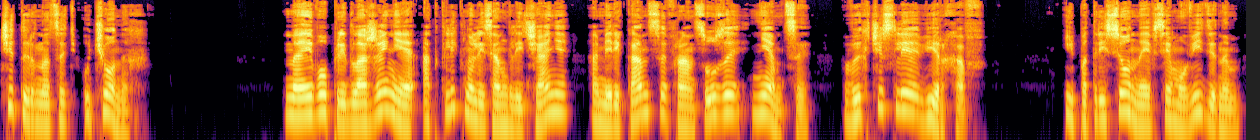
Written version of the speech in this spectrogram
14 ученых. На его предложение откликнулись англичане, американцы, французы, немцы, в их числе Вирхов. И, потрясенные всем увиденным,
